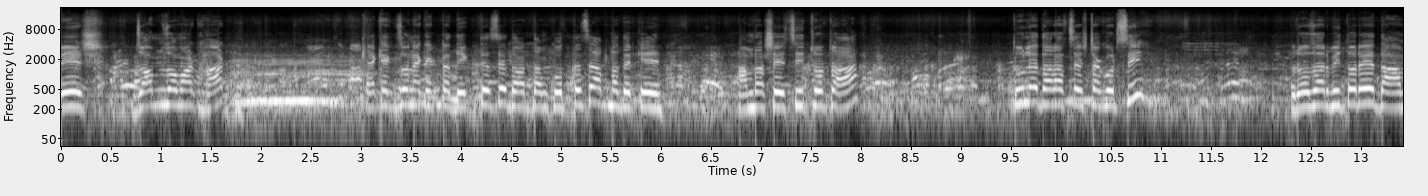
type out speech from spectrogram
বেশ জমজমাট হাট। এক একজন এক একটা দেখতেছে, দরদাম করতেছে। আপনাদেরকে আমরা সেই চিত্রটা তুলে ধরার চেষ্টা করছি। রোজার ভিতরে দাম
